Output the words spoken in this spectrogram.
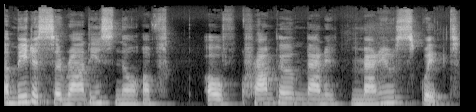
amid the surrounding snow of, of crumpled manu manuscript.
